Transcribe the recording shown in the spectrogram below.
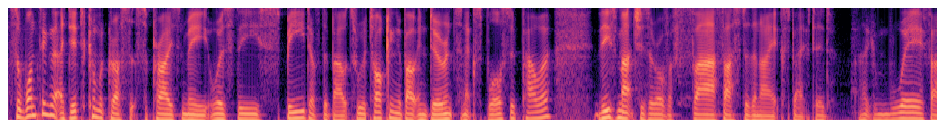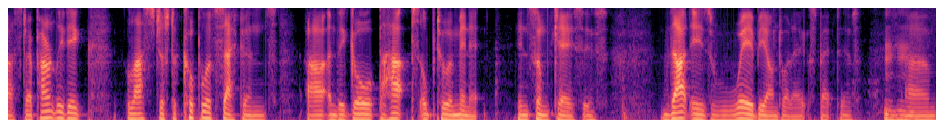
So one thing that I did come across that surprised me was the speed of the bouts. We were talking about endurance and explosive power. These matches are over far faster than I expected. Like way faster. Apparently they last just a couple of seconds, uh, and they go perhaps up to a minute in some cases. That is way beyond what I expected. Mhm. Um,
